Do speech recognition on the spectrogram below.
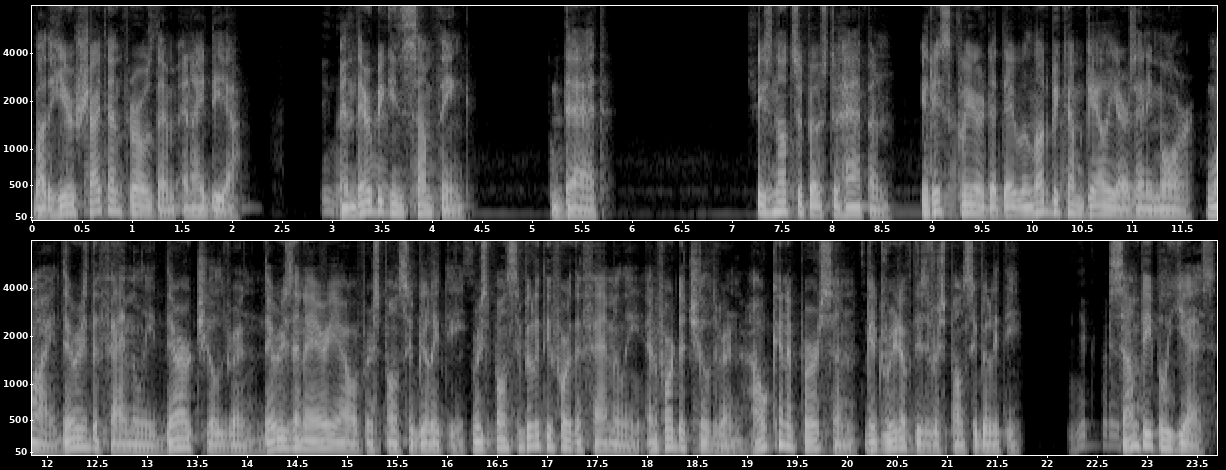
But here Shaitan throws them an idea. And there begins something that is not supposed to happen. It is clear that they will not become Geliars anymore. Why? There is the family, there are children, there is an area of responsibility. Responsibility for the family and for the children. How can a person get rid of this responsibility? Some people, yes,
